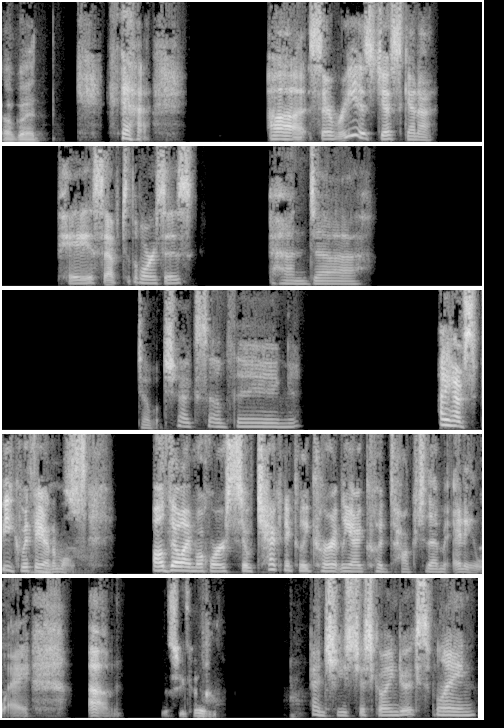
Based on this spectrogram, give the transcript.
Oh, go ahead. uh, so Ria's just gonna pace up to the horses and uh, double check something. I have speak with animals, although I'm a horse, so technically, currently, I could talk to them anyway. Um, Yes, you could. and she's just going to explain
